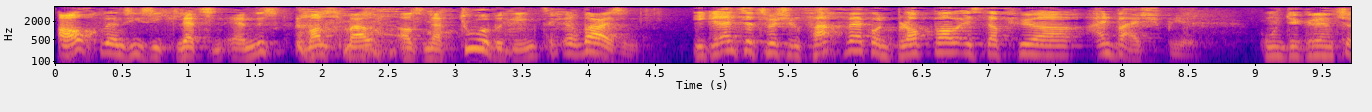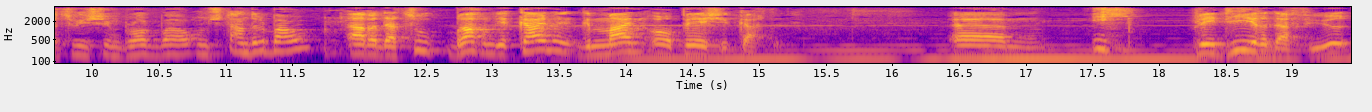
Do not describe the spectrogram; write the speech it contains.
auch wenn sie sich letzten Endes manchmal als naturbedingt erweisen. Die Grenze zwischen Fachwerk und Blockbau ist dafür ein Beispiel. Und die Grenze zwischen Blockbau und Standardbau? Aber dazu brauchen wir keine gemeineuropäische Karte. Ähm, ich plädiere dafür,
